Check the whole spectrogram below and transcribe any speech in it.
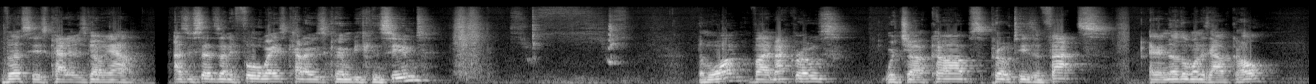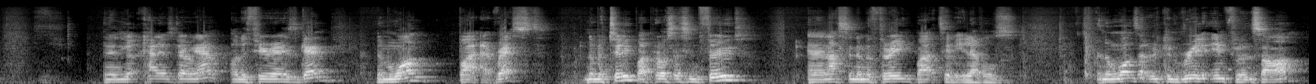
versus calories going out. As we said, there's only four ways calories can be consumed. Number one, via macros, which are carbs, proteins, and fats. And another one is alcohol. And then you got calories going out, on only three ways again. Number one, by at rest. Number two, by processing food. And then lastly, number three, by activity levels. And the ones that we can really influence are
